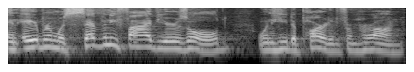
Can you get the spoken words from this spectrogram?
And Abram was 75 years old when he departed from Haran.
